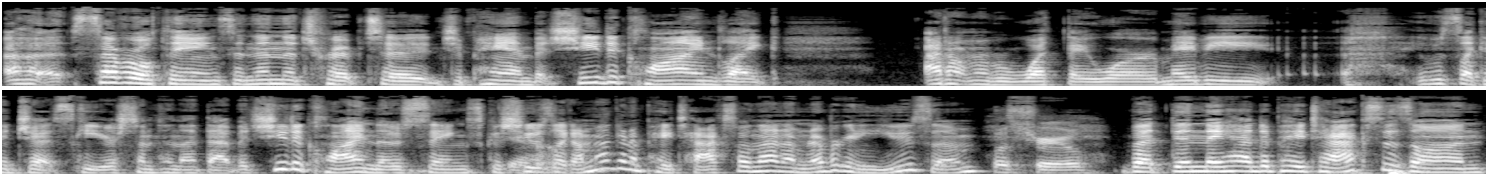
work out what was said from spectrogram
uh, several things and then the trip to Japan, but she declined like I don't remember what they were. Maybe it was like a jet ski or something like that. But she declined those things because she was like, I'm not going to pay tax on that. I'm never going to use them. That's true. But then they had to pay taxes on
